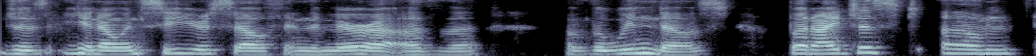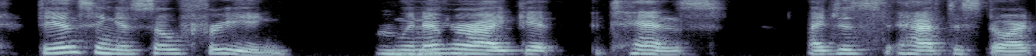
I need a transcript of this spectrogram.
just you know and see yourself in the mirror of the of the windows. But I just um, dancing is so freeing. Mm-hmm. Whenever I get tense, I just have to start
